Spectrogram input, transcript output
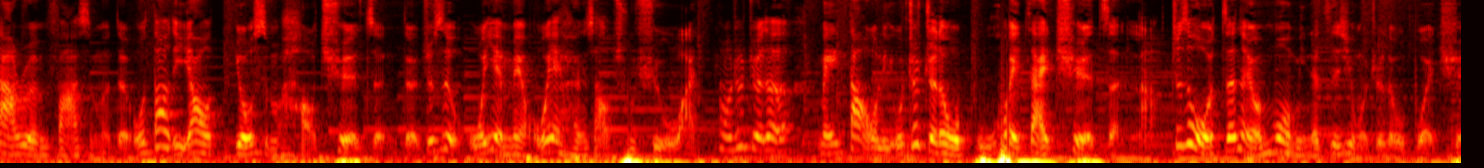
大润发什么的，我到底要有什么好确诊的？就是我也没有，我也很少出去玩，我就觉得没道理，我就觉得我不会再确诊啦。就是我真的有莫名的自信，我觉得我不会确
